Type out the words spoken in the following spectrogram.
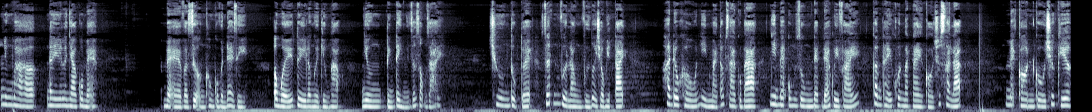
Nhưng mà đây là nhà của mẹ. Mẹ và Dượng không có vấn đề gì. Ông ấy tuy là người kiêu ngạo Nhưng tính tình rất rộng rãi. Trương Tục Tuệ rất vừa lòng với người chồng hiện tại. Hàn đầu khấu nhìn mái tóc dài của bà, nhìn mẹ ung dung đẹp đẽ quý phái, cảm thấy khuôn mặt này có chút xa lạ. Mẹ con cô trước kia,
